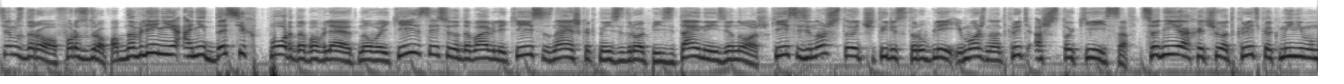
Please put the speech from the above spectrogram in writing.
Всем здорово, Drop. Обновление, они до сих пор добавляют новые кейсы. Сюда добавили кейсы, знаешь, как на изидропе, изитай на изинож. Кейс изинож стоит 400 рублей, и можно открыть аж 100 кейсов. Сегодня я хочу открыть как минимум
